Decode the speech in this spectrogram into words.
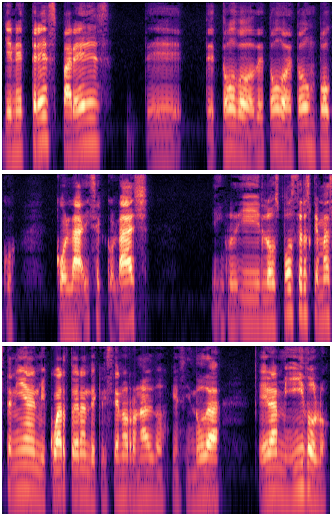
Llené tres paredes de, de, todo, de todo, de todo un poco. hice collage. y los pósters que más tenía en mi cuarto eran de Cristiano Ronaldo, que sin duda era mi ídolo.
